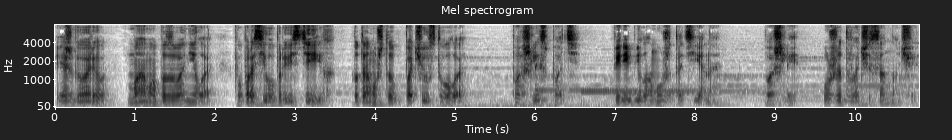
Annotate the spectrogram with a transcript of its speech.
Я же говорю, мама позвонила, попросила привести их, потому что почувствовала. «Пошли спать», – перебила мужа Татьяна. «Пошли, уже два часа ночи,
